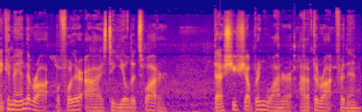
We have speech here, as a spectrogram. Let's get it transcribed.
and command the rock before their eyes to yield its water. Thus you shall bring water out of the rock for them.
